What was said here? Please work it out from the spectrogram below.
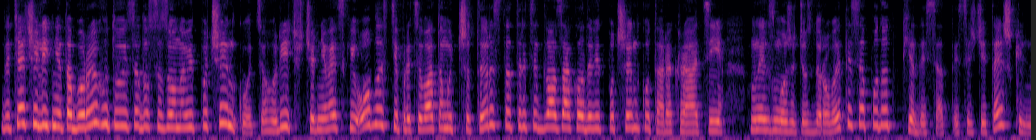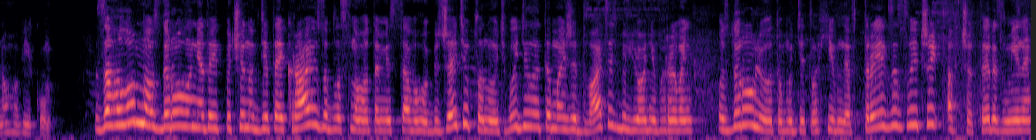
Дитячі літні табори готуються до сезону відпочинку. Цьогоріч в Чернівецькій області працюватимуть 432 заклади відпочинку та рекреації. В них зможуть оздоровитися понад 50 тисяч дітей шкільного віку. Загалом на оздоровлення та відпочинок дітей краю з обласного та місцевого бюджетів планують виділити майже 20 мільйонів гривень. Оздоровлюватимуть дітлахів не в три, як зазвичай, а в чотири зміни.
